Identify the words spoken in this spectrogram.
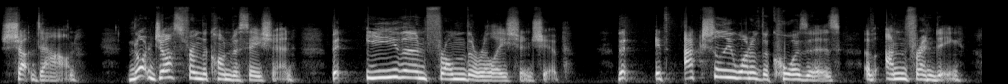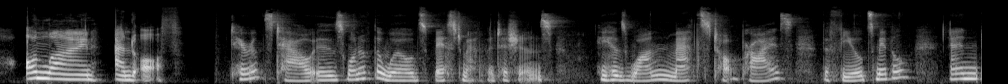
shut down, not just from the conversation, but even from the relationship. That it's actually one of the causes of unfriending, online and off. Terence Tao is one of the world's best mathematicians. He has won maths top prize, the Fields Medal, and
